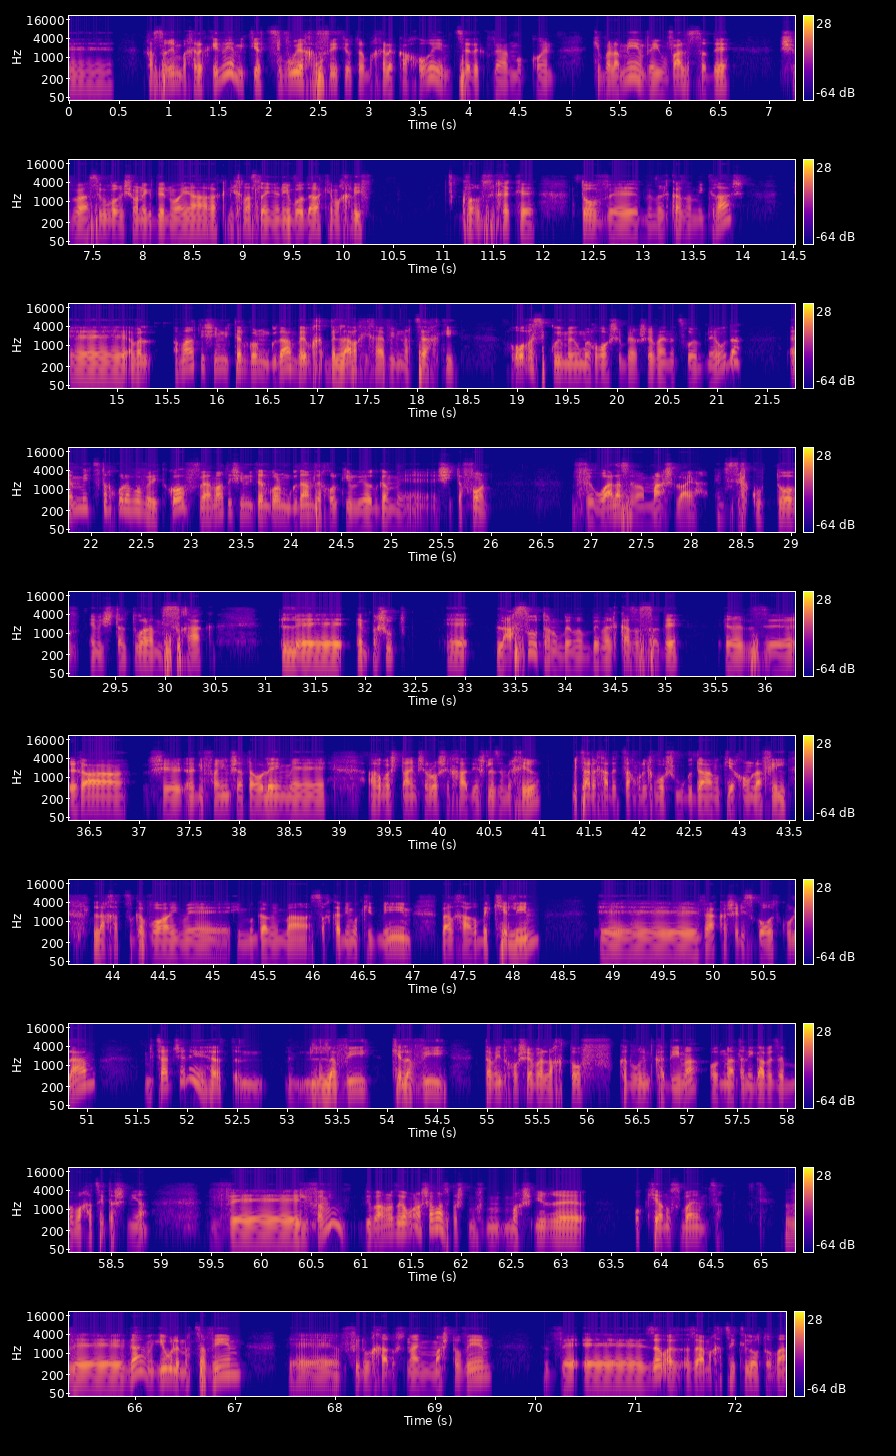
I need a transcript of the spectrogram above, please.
חסרים בחלק הקדמי, הם התייצבו יחסית יותר בחלק האחורי, עם צדק ואלמוג כהן כבלמים, ויובל שדה שבסיבוב הראשון נגדנו היה רק נכנס לעניינים ועוד עלה כמחליף, כבר שיחק טוב במרכז המגרש, אבל אמרתי שאם ניתן גול מוקדם, בלאו הכי חייבים לנצח כי רוב הסיכויים היו מראש שבאר שבע ינצחו את בני יהודה, הם יצטרכו לבוא ולתקוף, ואמרתי שאם ניתן גול מוקדם זה יכול כאילו להיות גם שיטפון. ווואלה זה ממש לא היה, הם שיחקו טוב, הם השתלטו על המשחק, הם פשוט uh, לעשו אותנו במרכז השדה, זה הראה שלפעמים כשאתה עולה עם 4, 2, 3, 1 יש לזה מחיר, מצד אחד הצלחנו לכבוש מוקדם כי יכולנו להפעיל לחץ גבוה עם, עם, גם עם השחקנים הקדמיים והיה לך הרבה כלים, אה, והיה קשה לסגור את כולם. מצד שני, לביא כלביא תמיד חושב על לחטוף כדורים קדימה, עוד מעט אני אגע בזה במחצית השנייה, ולפעמים, דיברנו על זה גם בעונה שעברה, זה פשוט משאיר אה, אוקיינוס באמצע. וגם הם הגיעו למצבים, אה, אפילו אחד או שניים ממש טובים, וזהו, אז זה היה מחצית לא טובה.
